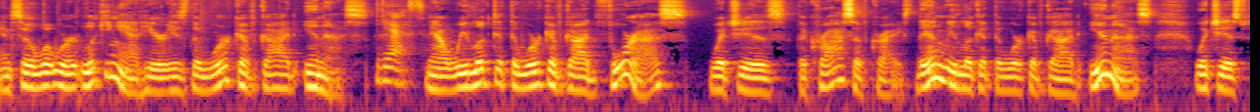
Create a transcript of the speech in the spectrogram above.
And so what we're looking at here is the work of God in us. Yes. Now, we looked at the work of God for us, which is the cross of Christ. Then we look at the work of God in us, which is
